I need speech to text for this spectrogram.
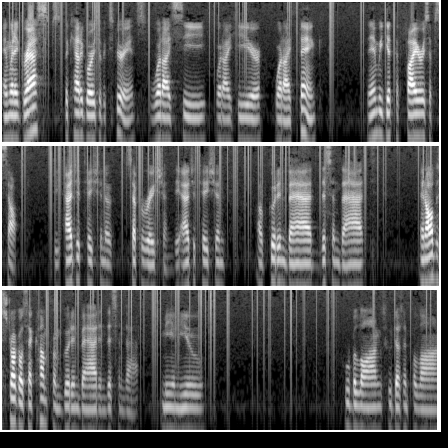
And when it grasps the categories of experience, what I see, what I hear, what I think, then we get the fires of self, the agitation of separation, the agitation of good and bad, this and that, and all the struggles that come from good and bad and this and that, me and you, who belongs, who doesn't belong.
